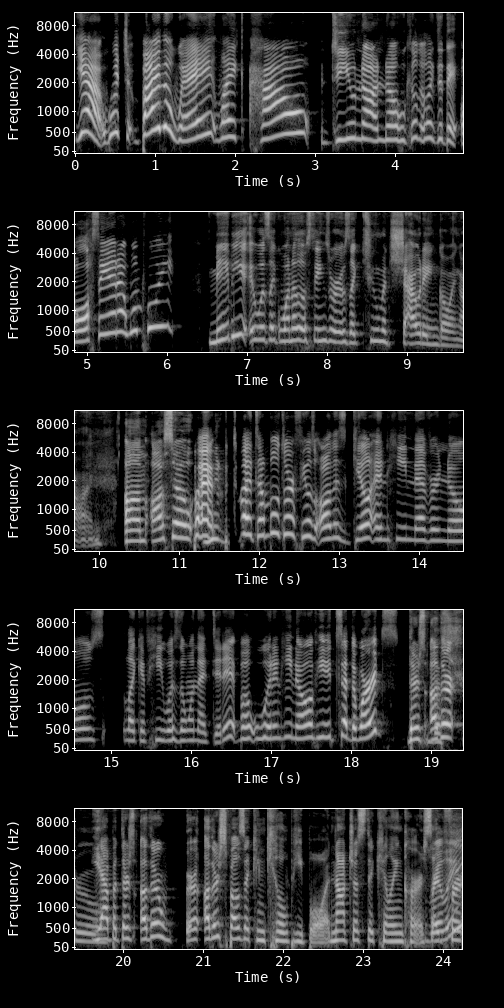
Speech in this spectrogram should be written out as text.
Yeah, which by the way, like how do you not know who killed it? Like did they all say it at one point? Maybe it was like one of those things where it was like too much shouting going on. Um. Also, But you- but Dumbledore feels all this guilt and he never knows like if he was the one that did it, but wouldn't he know if he had said the words? there's That's other. true. Yeah, but there's other er, other spells that can kill people, not just the killing curse. Like, for- Really?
